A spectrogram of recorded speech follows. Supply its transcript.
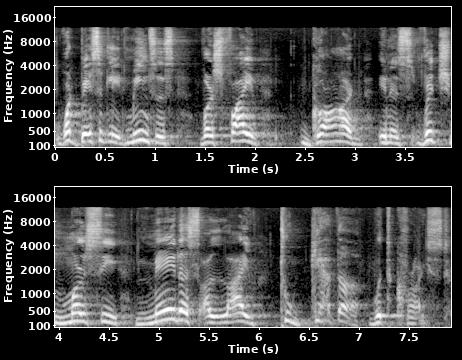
what basically it means is verse 5 God, in His rich mercy, made us alive together with Christ.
